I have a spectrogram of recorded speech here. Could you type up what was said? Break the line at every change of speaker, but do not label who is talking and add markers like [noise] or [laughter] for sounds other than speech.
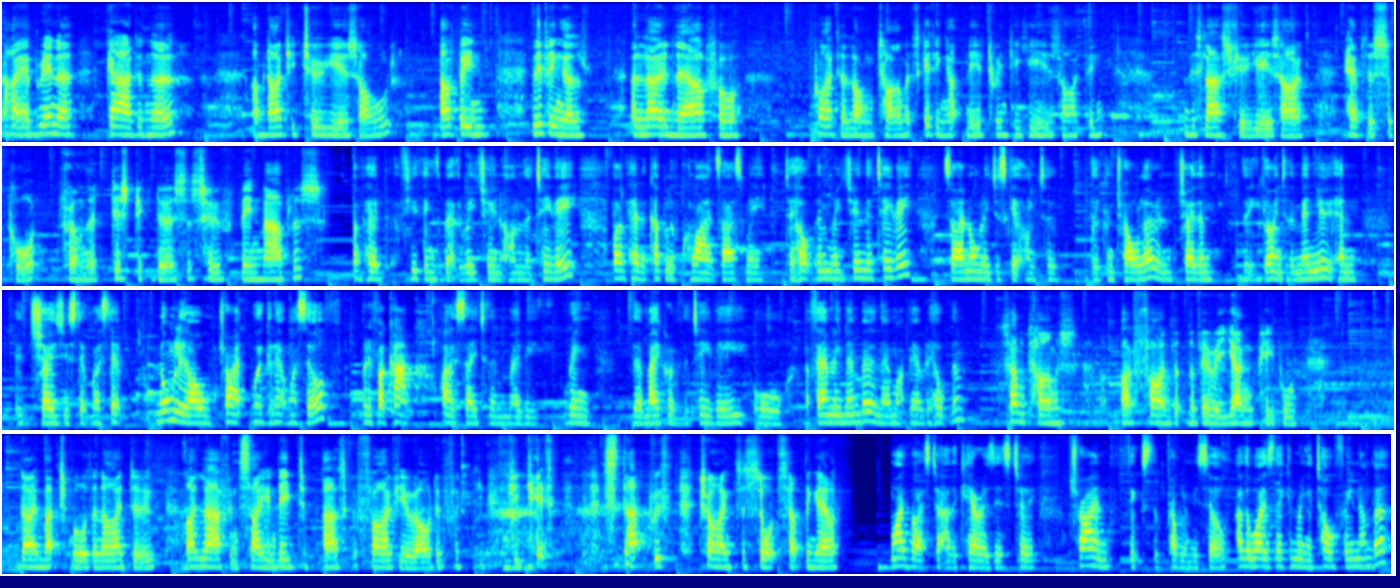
I am Rena Gardiner. I'm 92 years old. I've been living al alone now for quite a long time. It's getting up near 20 years, I think. In this last few years, I have the support from the district nurses who've been marvellous.
I've heard a few things about the retune on the TV. I've had a couple of clients ask me to help them retune the TV. So I normally just get onto the controller and show them that you go into the menu and it shows you step by step. Normally I'll try and work it out myself, but if I can't, I say to them maybe ring the maker of the TV or a family member and they might be able to help them.
Sometimes I find that the very young people know much more than I do. I laugh and say you need to ask a five-year-old if, if you [laughs] get stuck with trying to sort something out.
My advice to other carers is to try and fix the problem yourself. Otherwise, they can ring a toll-free number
